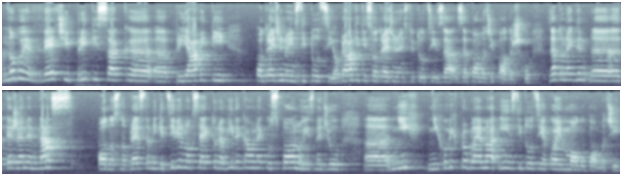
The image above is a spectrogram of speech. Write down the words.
Mnogo je veći pritisak e, e, prijaviti određenoj instituciji, obratiti se određenoj instituciji za, pomoć i podršku. Zato negde e, te žene nas odnosno predstavnike civilnog sektora vide kao neku sponu između njih, njihovih problema i institucija koje im mogu pomoći.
